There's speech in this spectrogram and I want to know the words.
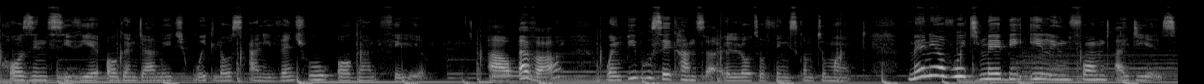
causing severe organ damage, weight loss, and eventual organ failure. However, when people say cancer, a lot of things come to mind, many of which may be ill informed ideas.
